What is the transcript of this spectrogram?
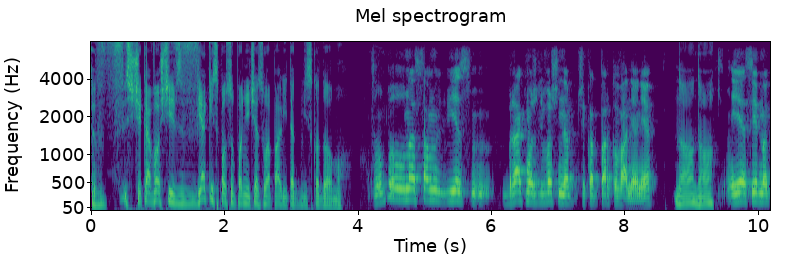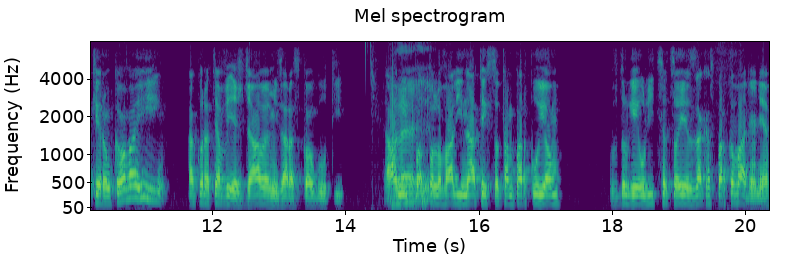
W, z ciekawości, w, jaki sposób oni cię złapali tak blisko domu? No bo u nas tam jest brak możliwości na przykład parkowania, nie? No, no. Jest jednokierunkowa i akurat ja wyjeżdżałem i zaraz kogut i... A Ale- oni po, polowali na tych, co tam parkują w drugiej ulicy, co jest zakaz parkowania, nie?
